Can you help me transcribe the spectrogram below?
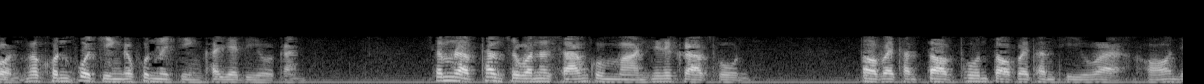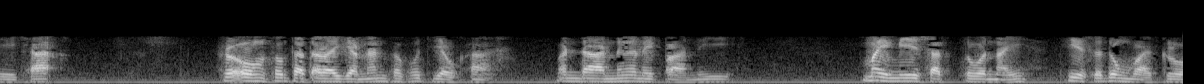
ก่อนว่าคนพูดจริงกับพูดไม่จริงใครจะดีกว่ากันสำหรับท่านสวรรณสามกุมมารที่ได้กราบทูลต่อไปทันตอบทูลต่อไปทันทีว่าขอเดชะ พระองค์ทรงตรัสอะไรอย่างนั้นพระพุทธเจ้าค่ะ บรรดาเนื้อในป่านี้ ไม่มีสัตว์ตัวไหนที่สะดุ้งหวาดกลัว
